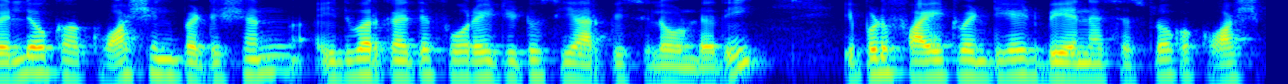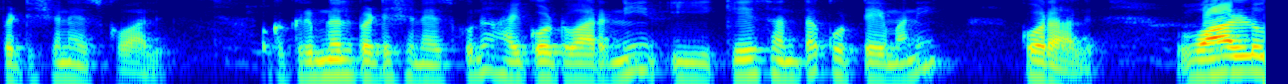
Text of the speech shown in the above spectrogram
వెళ్ళి ఒక క్వాషింగ్ పెటిషన్ ఇదివరకు అయితే ఫోర్ ఎయిటీ టూ సిఆర్పిసిలో ఉండేది. ఇప్పుడు ఫైవ్ ట్వంటీ ఎయిట్ బిఎన్ఎస్ఎస్లో ఒక క్వాష్ పెటిషన్ వేసుకోవాలి. ఒక క్రిమినల్ పెటిషన్ వేసుకుని హైకోర్టు వారిని ఈ కేసు అంతా కొట్టేయమని కోరాలి. వాళ్ళు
